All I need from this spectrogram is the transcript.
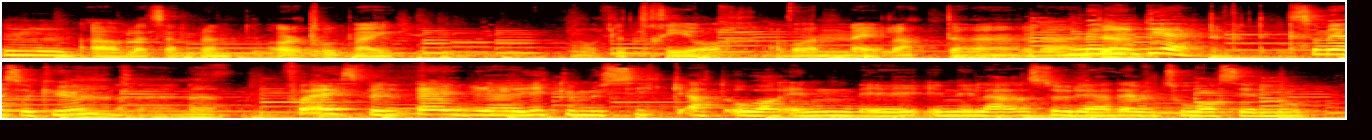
mm. av Led Zeppelin, og det tok meg tre år å bare naile Men det er det som er så kult. For jeg, spil, jeg eh, gikk jo musikk et år inn i, inn i lærerstudiet. Det er vel to år siden nå.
